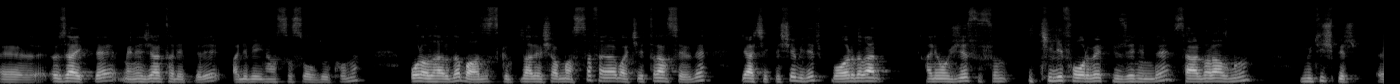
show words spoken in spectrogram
e, özellikle menajer talepleri Ali Bey'in hassası olduğu konu. Oralarda bazı sıkıntılar yaşanmazsa Fenerbahçe transferi de gerçekleşebilir. Bu arada ben hani o Jesus'un ikili forvet düzeninde Serdar Azmun'un müthiş bir e,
